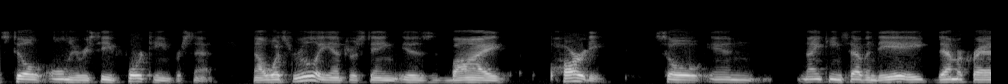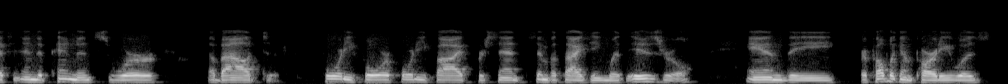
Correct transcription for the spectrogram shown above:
still only received 14%. Now, what's really interesting is by party. So in 1978, Democrats and independents were about 44, 45% sympathizing with Israel, and the Republican Party was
